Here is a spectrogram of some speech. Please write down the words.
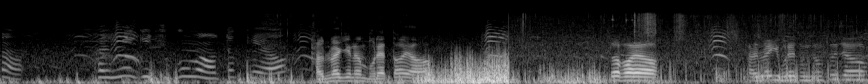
가. 갈매기 죽으면 어떡해요? 갈매기는 물에 떠요. 자 봐요. 갈매기 물에 둥둥 뜨죠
